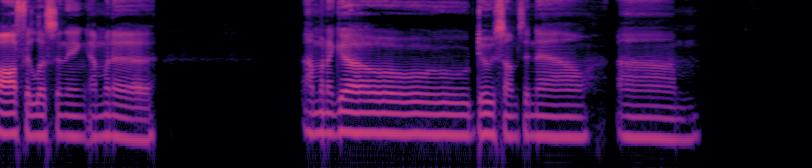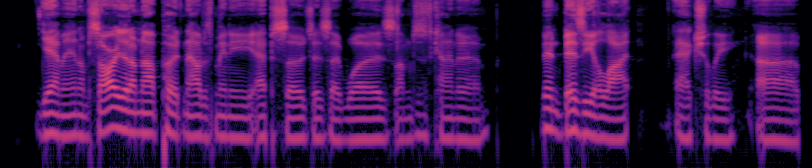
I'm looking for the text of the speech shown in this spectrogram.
all for listening. I'm gonna I'm gonna go do something now. Um, yeah, man, I'm sorry that I'm not putting out as many episodes as I was. I'm just kind of been busy a lot, actually. Uh,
